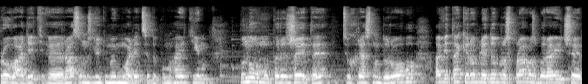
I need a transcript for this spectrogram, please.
провадять е, разом з людьми, моляться, допомагають їм по-новому пережити цю хресну дорогу, а відтак і роблять добру справу, збираючи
